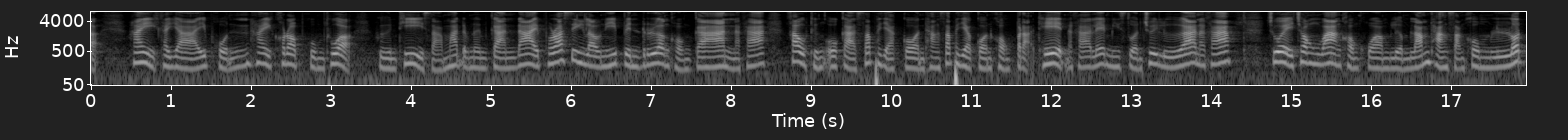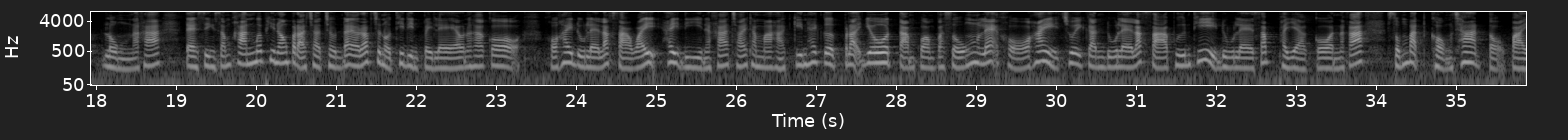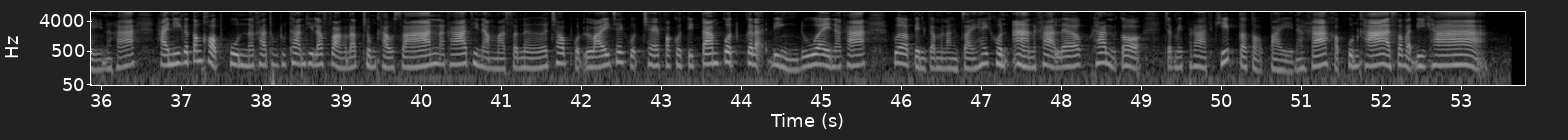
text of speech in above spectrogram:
ให้ขยายผลให้ครอบคลุมทั่วพื้นที่สามารถดำเนินการได้ เพราะสิ่งเหล่านี้เป็นเรื่องของการนะคะ เข้าถึงโอกาสทรัพยากรทางทรัพยากรของประเทศนะคะ และมีส่วนช่วยเหลือนะคะ ช่วยช่องว่างของความเหลื่อมล้ำทางสังคมลดลงนะคะ แต่สิ่งสำคัญเมื่อพี่น้องประชาชนได้รับโฉนดที่ดินไปแล้วนะคะ ก็ ขอให้ดูแลรักษาไว้ให้ดีนะคะ ใช้ทำมาหากินให้เกิดประโยชน์ตามความประสงค์ และขอให้ช่วยกันดูแลรักษาพื้นที่ดูแลทรัพยากรนะคะ สมบัติของชาติต่อไปนะคะท้ายนี้ก็ต้องขอบคุณนะคะ ทุกทท่านที่รับฟังรับชมข่าวสารนะคะ ที่นำมาเสนอชอบกดไลค์ใช่กดแชร์ฝากกดติดตามกดกระดิ่งด้วยนะคะ เพื่อเป็นกำลังใจให้คนอ่านค่ะ แล้วท่านก็จะไม่พลาดคลิปต่อๆไปนะคะ ขอบคุณค่ะ สวัสดีค่ะ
